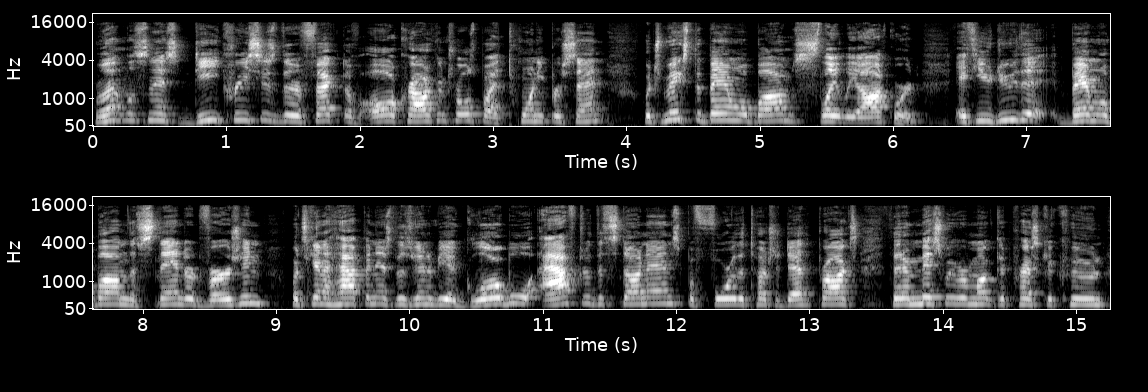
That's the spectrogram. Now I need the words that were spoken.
Relentlessness decreases the effect of all crowd controls by 20%, which makes the Banwell Bomb slightly awkward. If you do the Banwell Bomb the standard version, what's going to happen is there's going to be a global after the stun ends, before the Touch of Death procs, that a Mistweaver Monk could press Cocoon,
